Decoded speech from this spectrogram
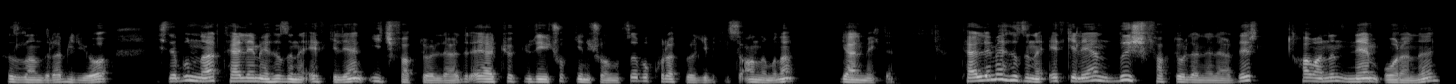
hızlandırabiliyor. İşte bunlar terleme hızını etkileyen iç faktörlerdir. Eğer kök yüzeyi çok geniş olmuşsa bu kurak bölge bitkisi anlamına gelmekte. Terleme hızını etkileyen dış faktörler nelerdir? Havanın nem oranı.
